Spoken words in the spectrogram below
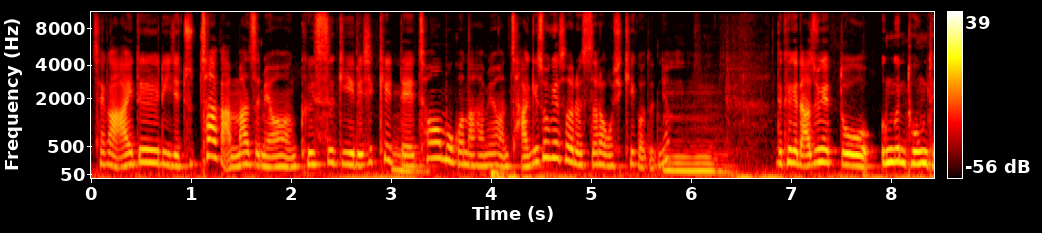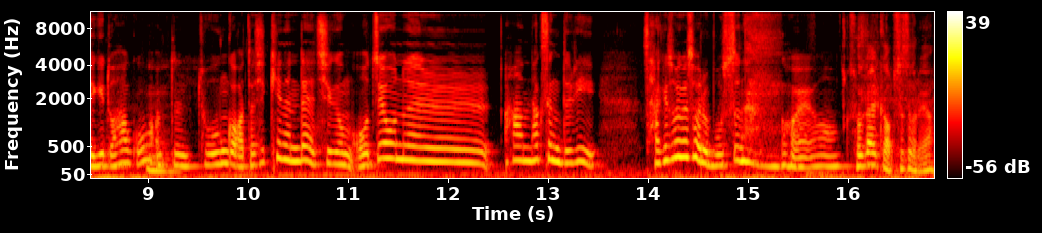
제가 아이들이 이제 주차가 안 맞으면 글쓰기를 시킬 때 처음 오거나 하면 자기소개서를 쓰라고 시키거든요. 음, 근데 그게 나중에 또 은근 도움 되기도 하고 아무튼 좋은 것 같아 시키는데 지금 어제 오늘 한 학생들이 자기소개서를 못 쓰는 거예요. 소개할 게 없어서 그래요.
